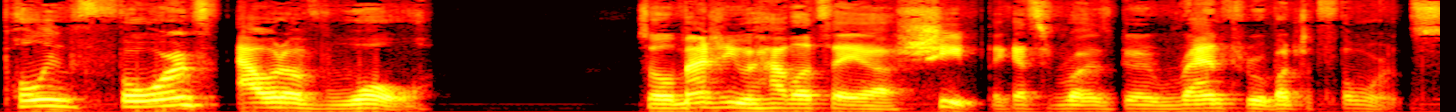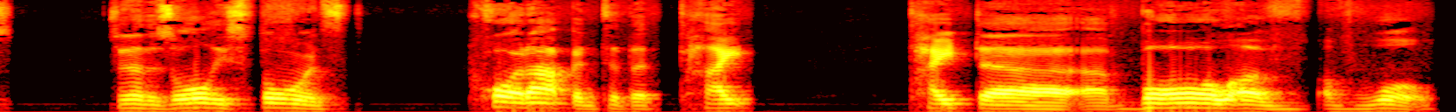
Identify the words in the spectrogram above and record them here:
pulling thorns out of wool. So imagine you have, let's say, a sheep that gets run, ran through a bunch of thorns. So now there's all these thorns caught up into the tight, tight uh, uh, ball of, of wool.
